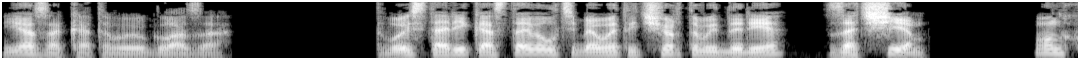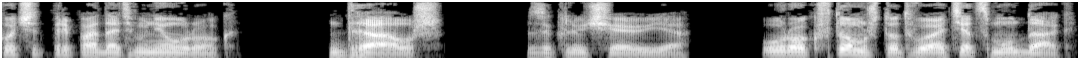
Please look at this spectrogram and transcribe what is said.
Я закатываю глаза. «Твой старик оставил тебя в этой чертовой дыре? Зачем?» Он хочет преподать мне урок. «Да уж», — заключаю я. «Урок в том, что твой отец мудак».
